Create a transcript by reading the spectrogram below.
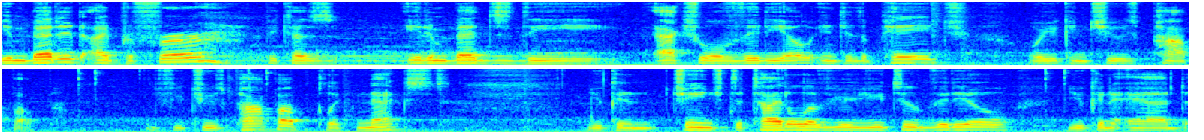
Embedded I prefer because it embeds the actual video into the page, or you can choose pop-up. If you choose pop-up, click Next you can change the title of your YouTube video. You can add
